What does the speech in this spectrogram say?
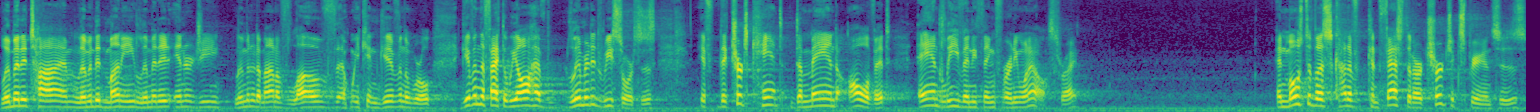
limited time, limited money, limited energy, limited amount of love that we can give in the world, given the fact that we all have limited resources, if the church can't demand all of it and leave anything for anyone else, right? And most of us kind of confess that our church experiences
